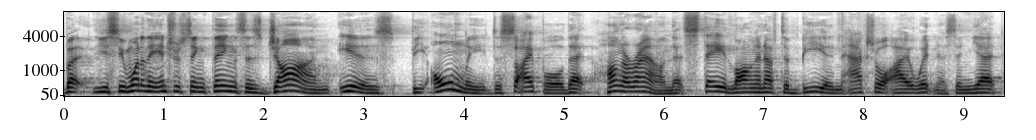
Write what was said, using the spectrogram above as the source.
But you see, one of the interesting things is John is the only disciple that hung around, that stayed long enough to be an actual eyewitness. And yet,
